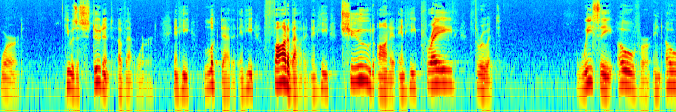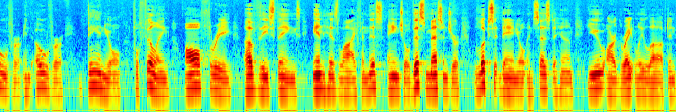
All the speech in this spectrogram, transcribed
word. He was a student of that word, and he looked at it, and he thought about it, and he chewed on it, and he prayed through it. We see over and over and over Daniel fulfilling all three of these things in his life. And this angel, this messenger, looks at Daniel and says to him, You are greatly loved, and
